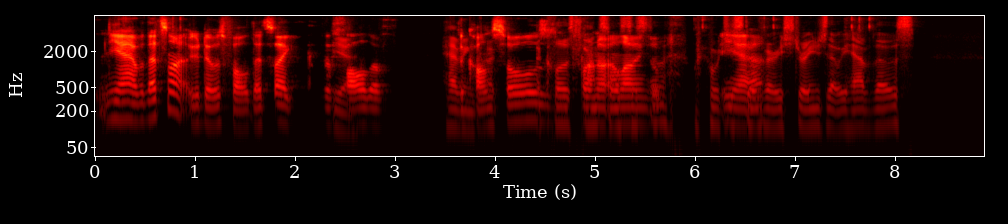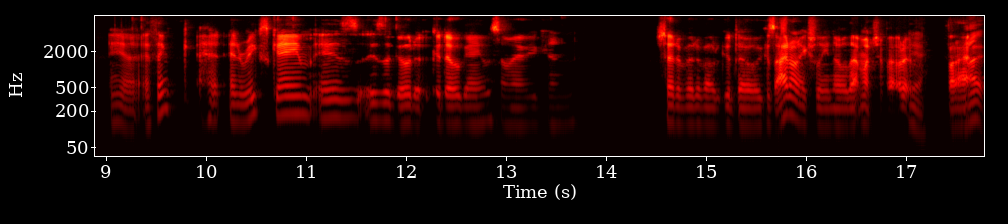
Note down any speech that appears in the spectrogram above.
Yeah, but that's not Godot's fault. That's like the Yeah. fault of having the a- consoles a, closed for not console allowing. system, which is still very strange that we have those. Yeah, I think Henrique's game is is a Godot, Godot game, so maybe you can shed a bit about Godot because I don't actually know that much about it. Yeah. But I, I, I,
